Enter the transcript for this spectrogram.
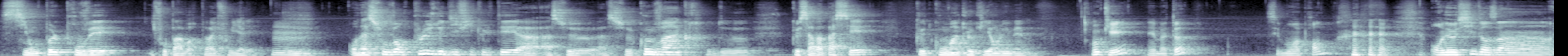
si on peut le prouver, il faut pas avoir peur, il faut y aller. Mm on a souvent plus de difficultés à, se, convaincre que ça va passer que de convaincre le client lui-même. Ok, et eh ben top. C'est bon à prendre. on est aussi dans un,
